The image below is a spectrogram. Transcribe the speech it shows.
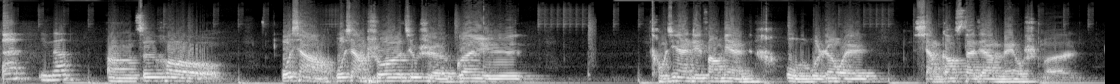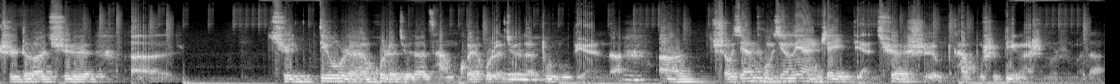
嗯，你呢？嗯，最后我想我想说，就是关于同性恋这方面，我我认为想告诉大家，没有什么值得去呃去丢人，或者觉得惭愧，或者觉得不如别人的。嗯、首先同性恋这一点确实它不是病啊，什么什么的。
